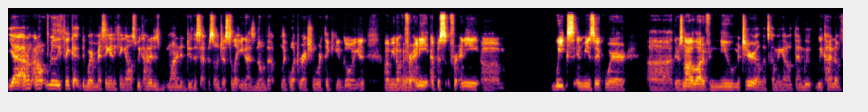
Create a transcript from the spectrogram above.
Yeah, I don't. I don't really think we're missing anything else. We kind of just wanted to do this episode just to let you guys know that like what direction we're thinking and going in. Um, you know, for any episode, for any um weeks in music where uh there's not a lot of new material that's coming out, then we we kind of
